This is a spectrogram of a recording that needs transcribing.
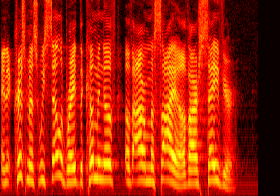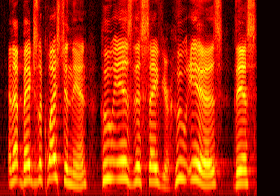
And at Christmas, we celebrate the coming of, of our Messiah, of our Savior. And that begs the question then who is this Savior? Who is this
